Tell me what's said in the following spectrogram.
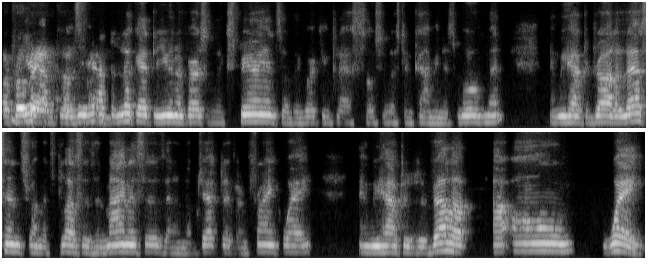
our program yeah, comes. We from, have to look at the universal experience of the working class socialist and communist movement, and we have to draw the lessons from its pluses and minuses in an objective and frank way and we have to develop our own way,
